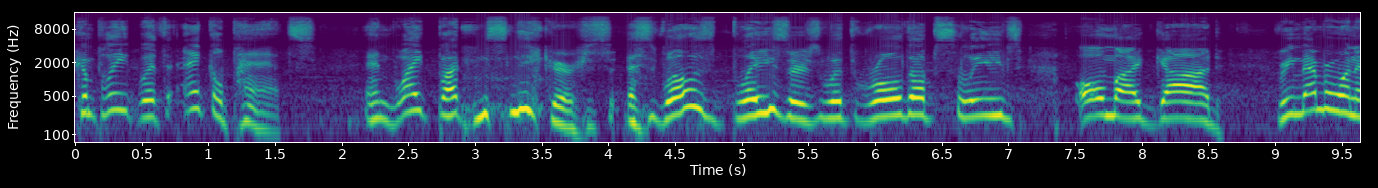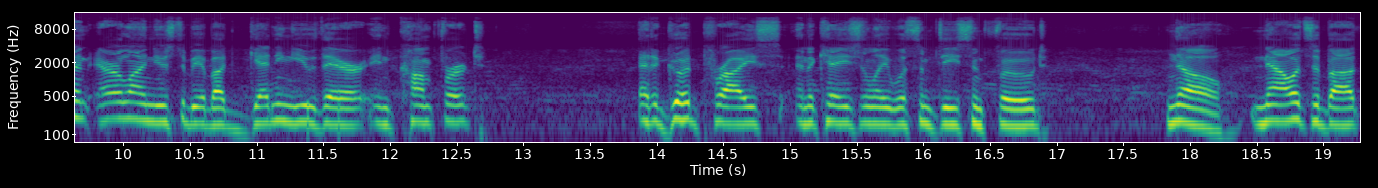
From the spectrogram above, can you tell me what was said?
complete with ankle pants and white button sneakers, as well as blazers with rolled up sleeves. Oh my God. Remember when an airline used to be about getting you there in comfort at a good price and occasionally with some decent food? No, now it's about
